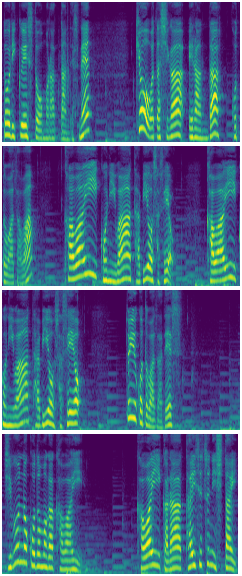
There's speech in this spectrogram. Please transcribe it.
とリクエストをもらったんですね。今日私が選んだことわざは、かわいい子には旅をさせよ。かわいい子には旅をさせよ。ということわざです。自分の子供がかわいい。可愛いから大切にしたい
